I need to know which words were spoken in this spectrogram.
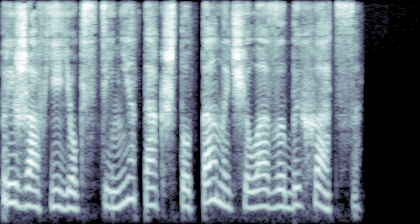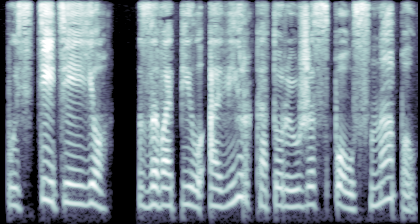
прижав ее к стене так, что та начала задыхаться. «Пустите ее!» — завопил Авир, который уже сполз на пол,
